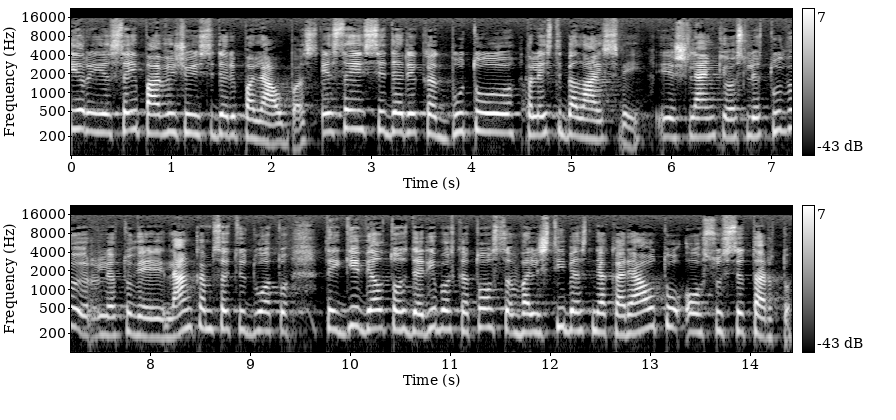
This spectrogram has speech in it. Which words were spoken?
ir jisai pavyzdžiui įsideri paliaubas. Jisai įsideri, kad būtų paleisti belaisviai iš Lenkijos lietuvių ir lietuviai Lenkams atiduotų. Taigi vėl tos dėrybos, kad tos valstybės nekariautų, o susitartų.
